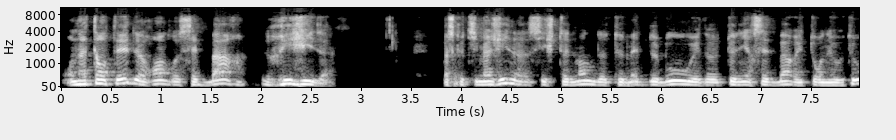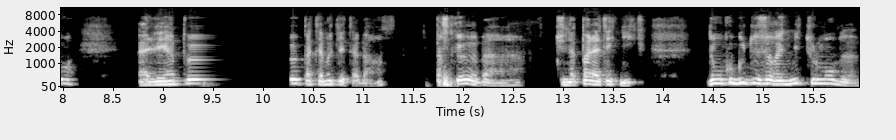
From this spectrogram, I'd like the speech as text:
On a tenté de rendre cette barre rigide. Parce que t'imagines, si je te demande de te mettre debout et de tenir cette barre et tourner autour, elle est un peu, peu patamotelée ta barre. Hein parce que ben, tu n'as pas la technique. Donc, au bout de deux heures et demie, tout le monde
